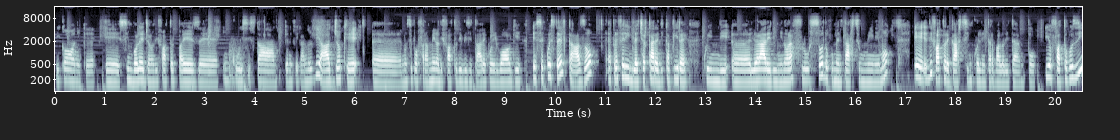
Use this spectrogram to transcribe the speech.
iconiche e simboleggiano di fatto il paese in cui si sta pianificando il viaggio che eh, non si può fare a meno di fatto di visitare quei luoghi e se questo è il caso è preferibile cercare di capire quindi eh, gli orari di minore afflusso, documentarsi un minimo e di fatto recarsi in quell'intervallo di tempo. Io ho fatto così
